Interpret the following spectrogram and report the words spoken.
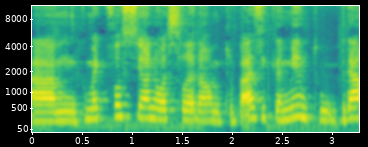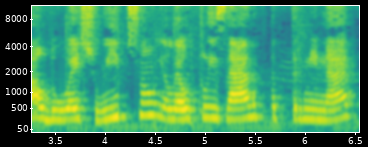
Um, como é que funciona o acelerómetro? Basicamente, o grau do eixo Y ele é utilizado para determinar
